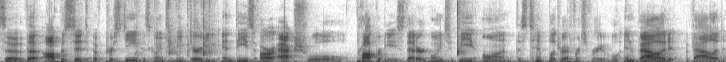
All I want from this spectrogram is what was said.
So the opposite of pristine is going to be dirty, and these are actual properties that are going to be on this template reference variable. And valid, valid,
